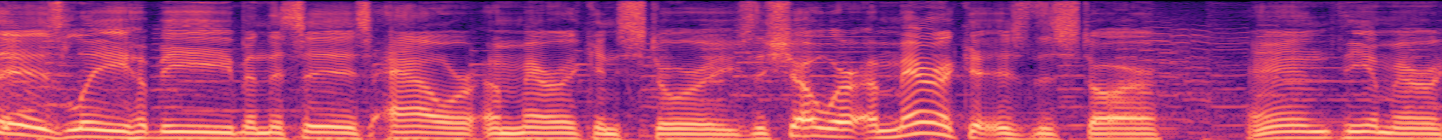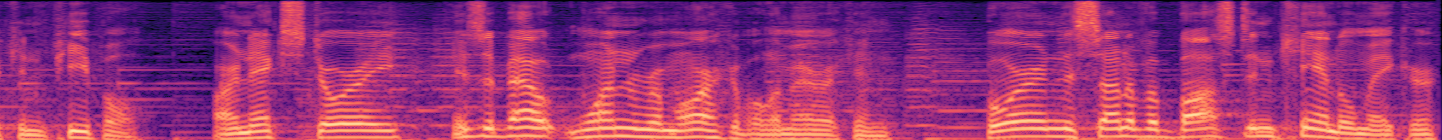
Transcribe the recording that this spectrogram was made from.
is Lee Habib, and this is Our American Stories, the show where America is the star and the American people. Our next story is about one remarkable American. Born the son of a Boston candlemaker,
